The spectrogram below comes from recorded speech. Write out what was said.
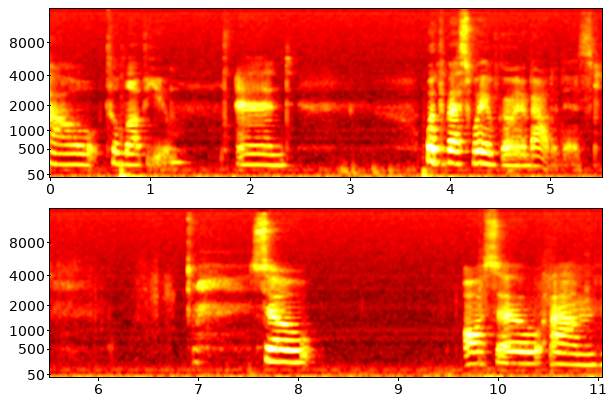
how to love you. And what the best way of going about it is. So, also, um,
